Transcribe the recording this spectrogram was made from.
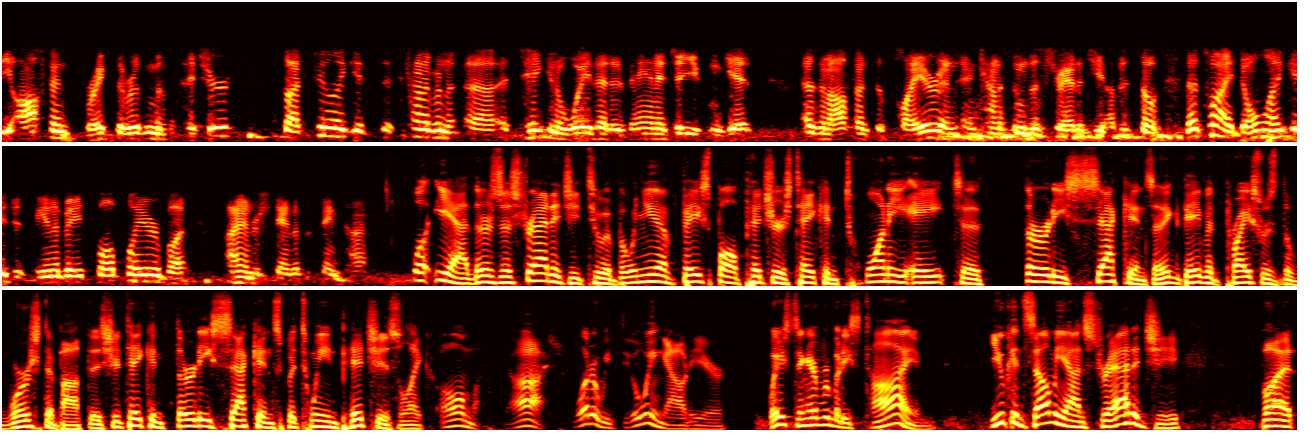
the offense break the rhythm of the pitcher. So I feel like it's it's kind of an, uh, taking away that advantage that you can get as an offensive player and, and kind of some of the strategy of it. So that's why I don't like it, just being a baseball player, but I understand at the same time. Well, yeah, there's a strategy to it, but when you have baseball pitchers taking 28 to 30 seconds, I think David Price was the worst about this. You're taking 30 seconds between pitches. Like, oh my gosh, what are we doing out here? Wasting everybody's time. You can sell me on strategy, but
